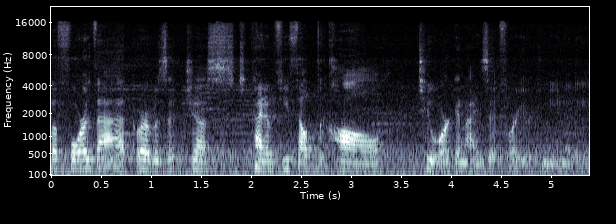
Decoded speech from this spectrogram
before that, or was it just kind of you felt the call to organize it for your community?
